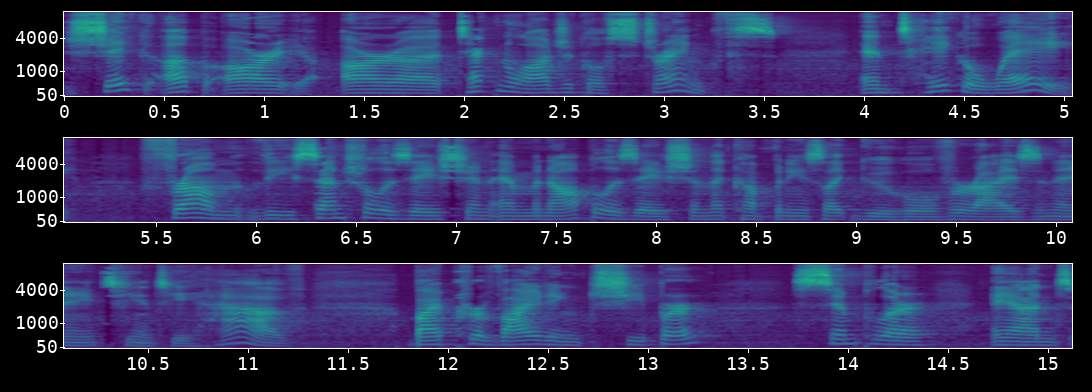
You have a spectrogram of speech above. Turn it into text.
shake up our, our uh, technological strengths and take away from the centralization and monopolization that companies like Google, Verizon, and AT&T have by providing cheaper, simpler, and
